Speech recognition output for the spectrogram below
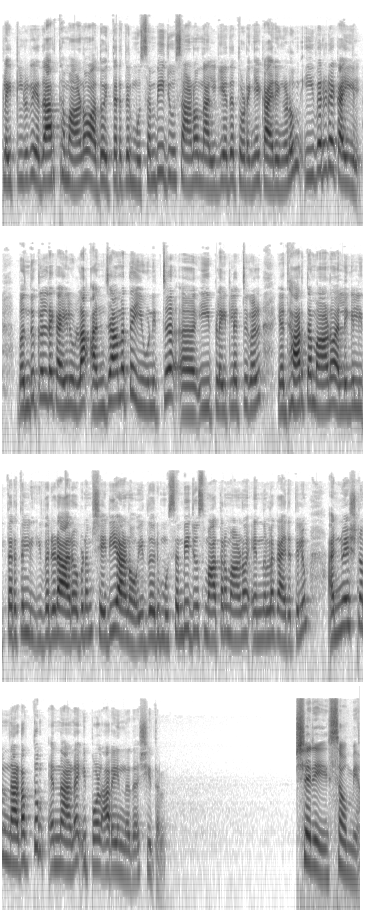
പ്ലേറ്റ്ലെറ്റുകൾ യഥാർത്ഥമാണോ അതോ ഇത്തരത്തിൽ മുസംബി ജ്യൂസ് ആണോ നൽകിയത് തുടങ്ങിയ കാര്യങ്ങളും ഇവരുടെ കയ്യിൽ ബന്ധുക്കളുടെ കയ്യിലുള്ള അഞ്ചാമത്തെ യൂണിറ്റ് ഈ പ്ലേറ്റ്ലെറ്റുകൾ യഥാർത്ഥമാണോ അല്ലെങ്കിൽ ഇത്തരത്തിൽ ഇവരുടെ ആരോപണം ശരിയാണോ ഇതൊരു മുസംബി ജ്യൂസ് മാത്രമാണോ എന്നുള്ള കാര്യത്തിലും അന്വേഷണം നടത്തും എന്നാണ് ഇപ്പോൾ അറിയുന്നത്. ശീതൾ. ശരി സൗമ്യ.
